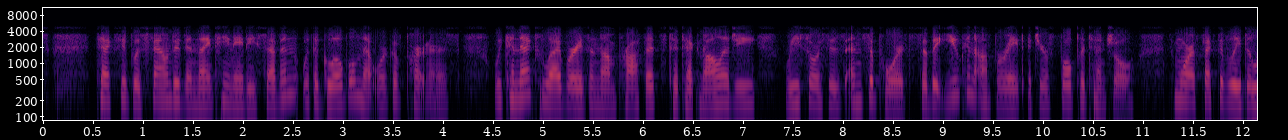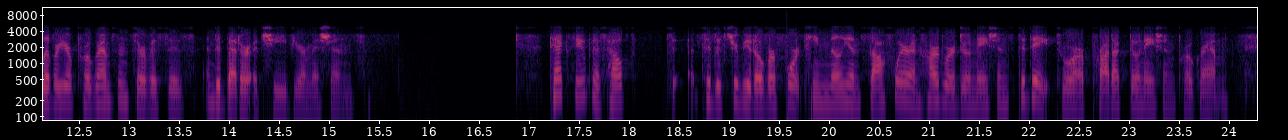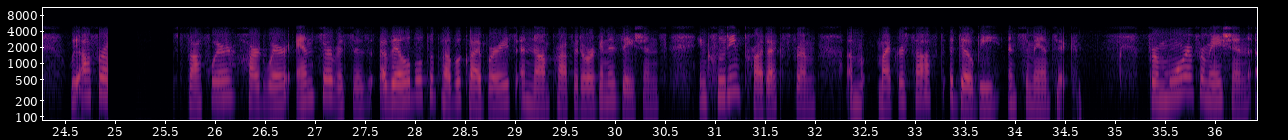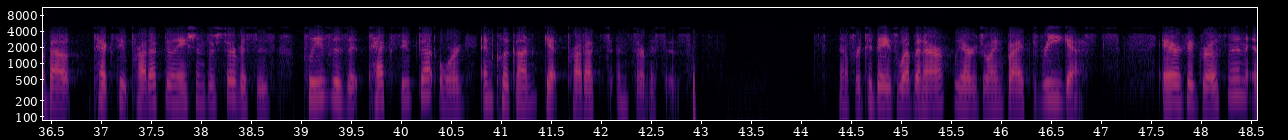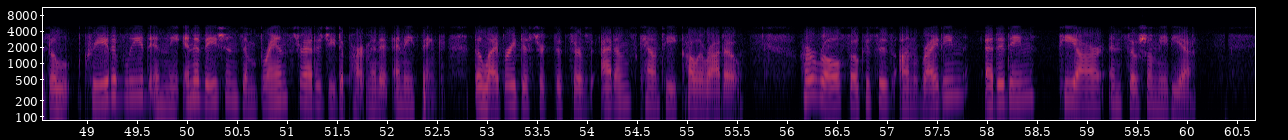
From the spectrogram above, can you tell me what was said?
TechSoup was founded in 1987 with a global network of partners. We connect libraries and nonprofits to technology, resources, and support so that you can operate at your full potential to more effectively deliver your programs and services and to better achieve your missions. TechSoup has helped to, distribute over 14 million software and hardware donations to date through our product donation program. We offer software, hardware, and services available to public libraries and nonprofit organizations, including products from um, Microsoft, Adobe, and Symantec. For more information about TechSoup product donations or services, please visit TechSoup.org and click on Get Products and Services. Now for today's webinar, we are joined by three guests. Erica Grossman is a creative lead in the Innovations and Brand Strategy Department at Anythink, the library district that serves Adams County, Colorado. Her role focuses on writing, editing, PR, and social media.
